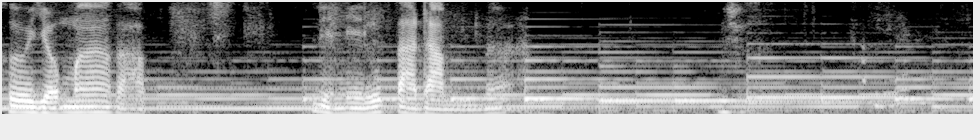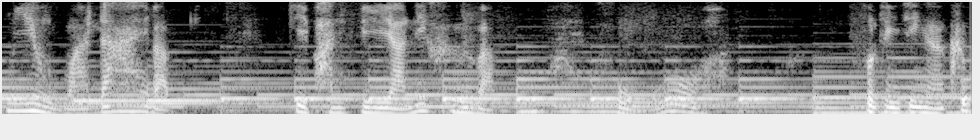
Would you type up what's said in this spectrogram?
คือเยอะมากอะครับเหรียญนี้ลูกตาดำนะมีอยู่มาได้แบบ กี่พันปีอะนี่คือแบบ สุดจริงๆอะคือ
